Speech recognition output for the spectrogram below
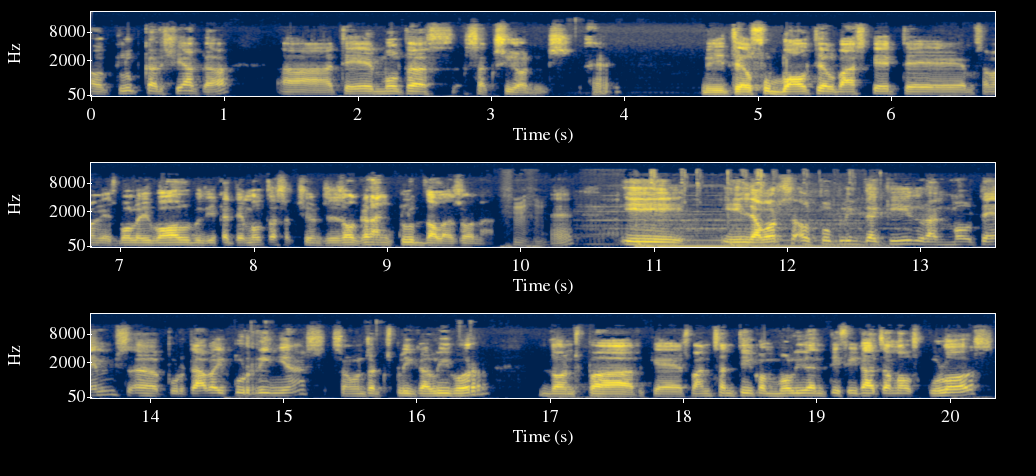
el Club Karxiaka uh, té moltes seccions. Eh? Vull dir, té el futbol, té el bàsquet, té, em sembla que és voleibol, vull dir que té moltes seccions. És el gran club de la zona. Mhm. I, i llavors el públic d'aquí durant molt temps eh, portava icorrinyes, segons explica l'Igor, doncs perquè es van sentir com molt identificats amb els colors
